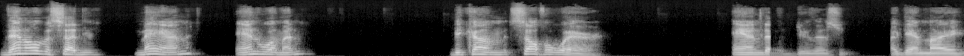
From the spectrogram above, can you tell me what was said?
then all of a sudden, man and woman become self aware. And uh, do this again, my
